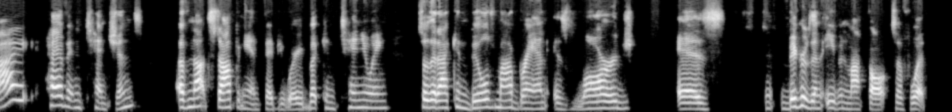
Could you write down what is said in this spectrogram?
I have intentions of not stopping in February, but continuing so that I can build my brand as large as bigger than even my thoughts of what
